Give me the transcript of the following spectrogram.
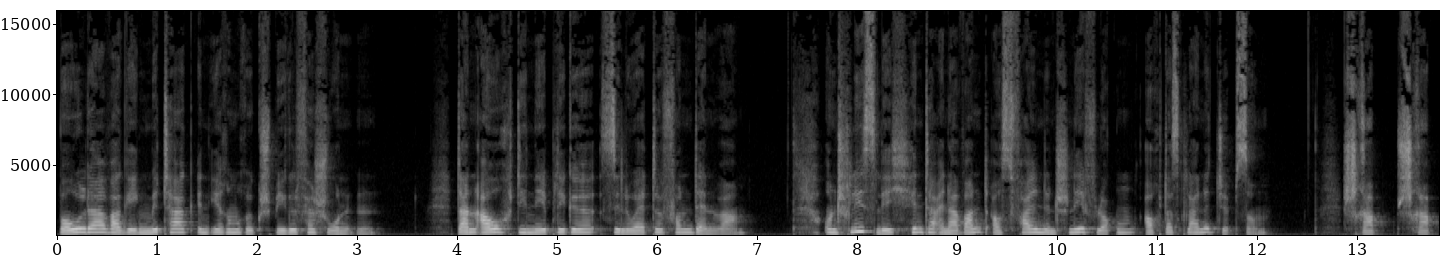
Boulder war gegen Mittag in ihrem Rückspiegel verschwunden dann auch die neblige Silhouette von Denver. Und schließlich hinter einer Wand aus fallenden Schneeflocken auch das kleine Gypsum. Schrapp, schrapp.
